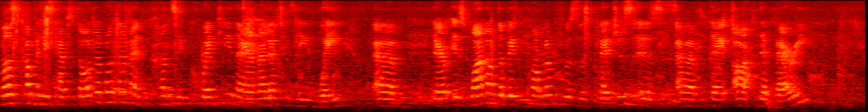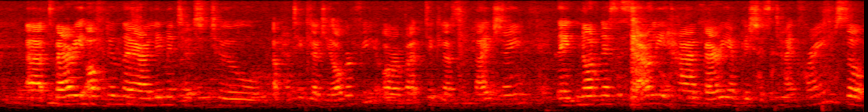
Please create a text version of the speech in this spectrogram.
most companies have thought about them and consequently they are relatively vague um, there is one of the big problems with these pledges is um, they are they vary. Uh, very often they are limited to a particular geography or a particular supply chain. They not necessarily have very ambitious timeframes. So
